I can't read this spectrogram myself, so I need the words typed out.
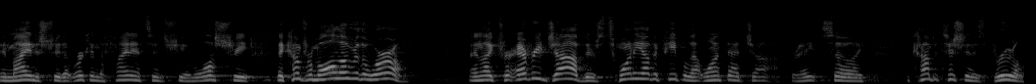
in my industry that work in the finance industry and Wall Street. They come from all over the world. And like for every job, there's 20 other people that want that job, right? So like the competition is brutal.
